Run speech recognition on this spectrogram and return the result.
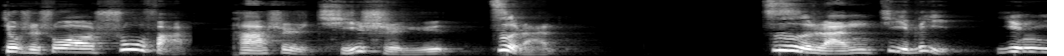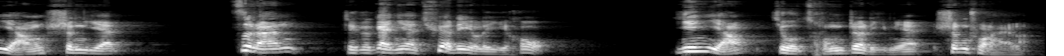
就是说书法它是起始于自然，自然即立，阴阳生焉。自然这个概念确立了以后，阴阳就从这里面生出来了。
